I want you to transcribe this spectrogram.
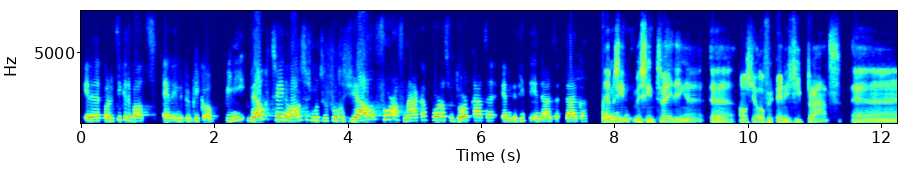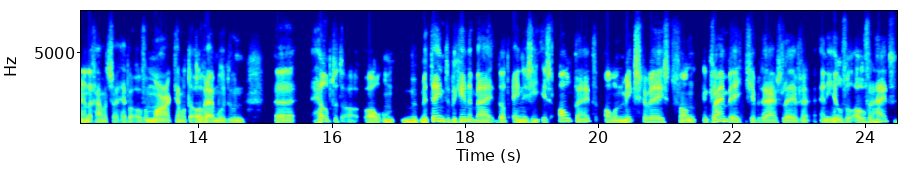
in het politieke debat en in de publieke opinie. Welke twee nuances moeten we volgens jou vooraf maken voordat we doorpraten en de diepte induiken? Ja, misschien, misschien twee dingen. Uh, als je over energie praat, uh, en dan gaan we het zo hebben over markt en wat de overheid moet doen helpt het al om meteen te beginnen bij dat energie is altijd al een mix geweest van een klein beetje bedrijfsleven en heel veel overheid.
